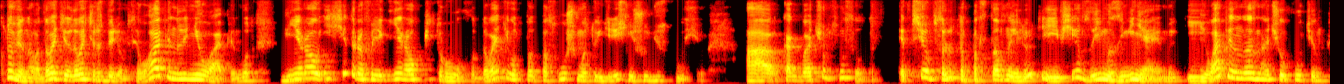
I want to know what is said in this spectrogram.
Кто виноват? Давайте, давайте разберемся. Лапин или не Лапин? Вот генерал Исидоров или генерал Петров? Вот давайте вот послушаем эту интереснейшую дискуссию. А как бы о чем смысл-то? Это все абсолютно подставные люди и все взаимозаменяемые. И Лапин назначил Путин,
